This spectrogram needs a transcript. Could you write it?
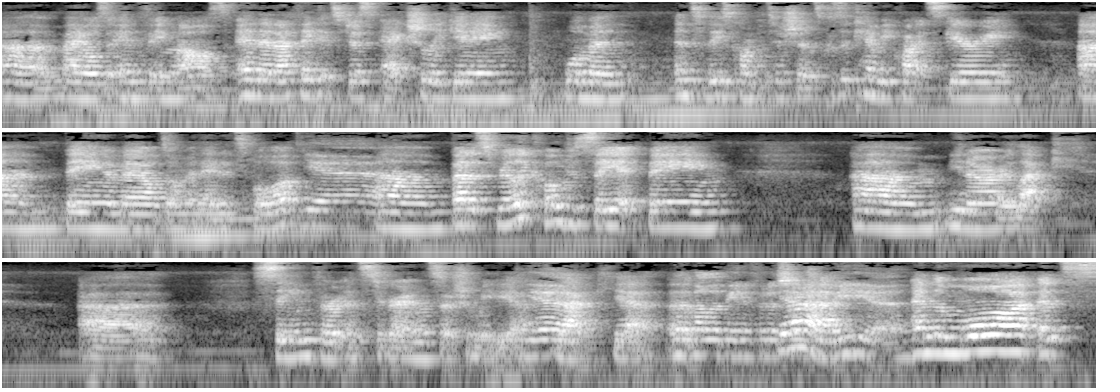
um, males and females. And then I think it's just actually getting women into these competitions because it can be quite scary. Um, being a male dominated sport. Yeah. Um, but it's really cool to see it being, um, you know, like uh, seen through Instagram and social media. Yeah. Like, yeah. Another benefit of yeah. social media. And the more it's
